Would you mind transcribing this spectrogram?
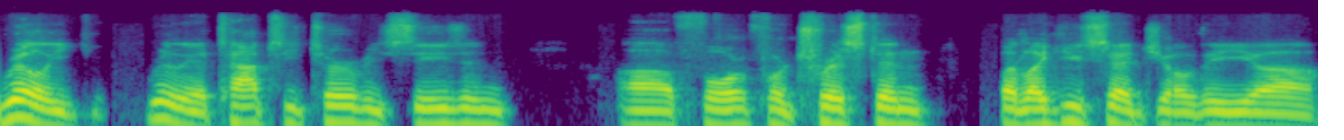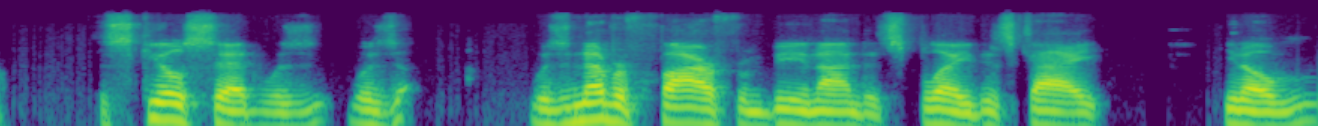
really, really a topsy turvy season uh, for for Triston. But like you said, Joe, the uh, the skill set was was was never far from being on display. This guy, you know,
